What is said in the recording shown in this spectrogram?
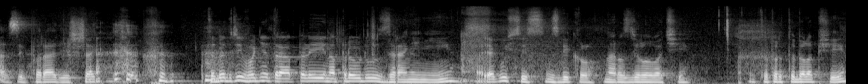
Asi poradíš však. Tebe dřív hodně trápili na proudu zranění. Jak už jsi zvykl na rozdělovači? Je to pro tebe lepší?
